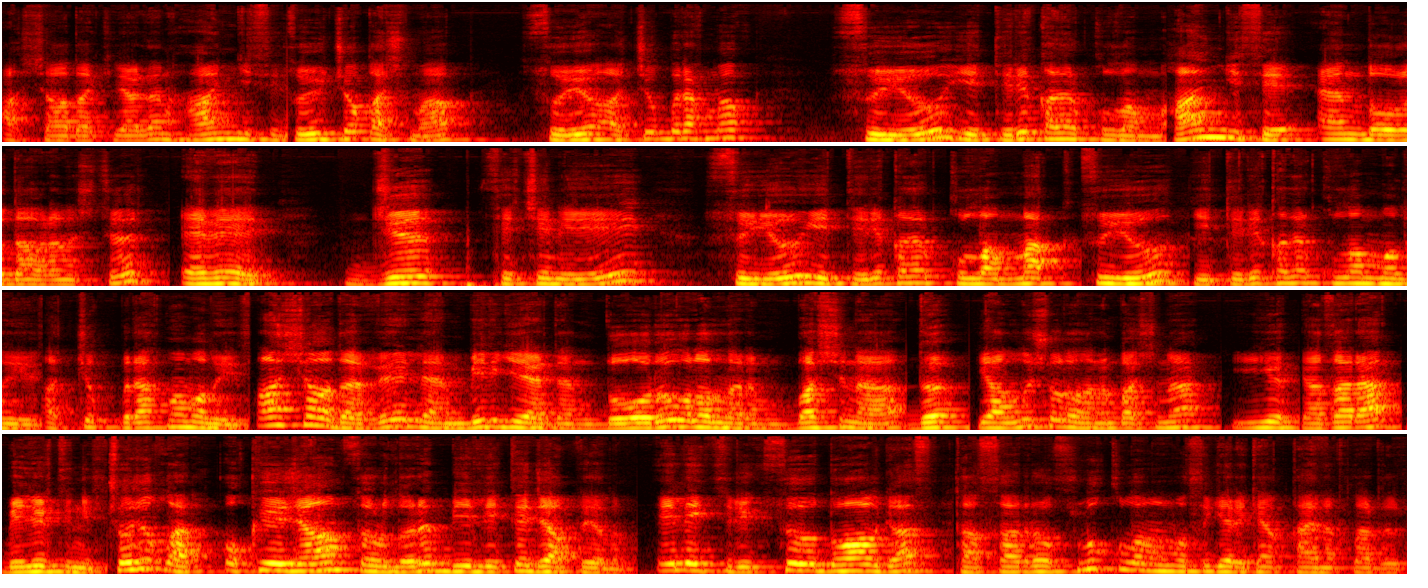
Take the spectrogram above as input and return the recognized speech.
aşağıdakilerden hangisi? Suyu çok açmak, suyu açık bırakmak, Suyu yeteri kadar kullanmak. Hangisi en doğru davranıştır? Evet. C seçeneği suyu yeteri kadar kullanmak. Suyu yeteri kadar kullanmalıyız. Açık bırakmamalıyız. Aşağıda verilen bilgilerden doğru olanların başına D, yanlış olanların başına Y yazarak belirtiniz. Çocuklar okuyacağım soruları birlikte cevaplayalım. Elektrik, su, doğalgaz tasarruflu kullanılması gereken kaynaklardır.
